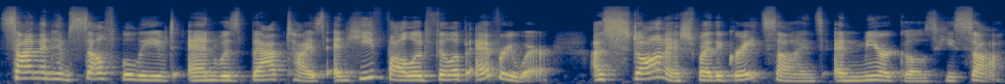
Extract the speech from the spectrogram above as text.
Simon himself believed and was baptized, and he followed Philip everywhere, astonished by the great signs and miracles he saw.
